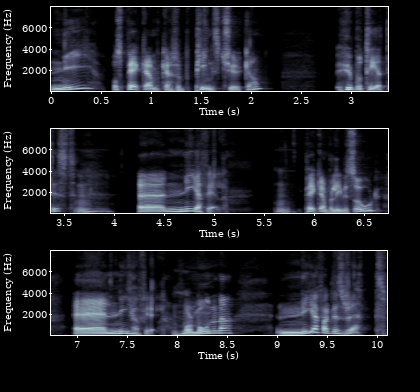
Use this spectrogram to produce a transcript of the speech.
ni, och så pekar han kanske på pingstkyrkan, hypotetiskt, Mm. eh, ni har fel. Mm. Pekar han på Livets Ord, eh, ni har fel. Mhm. Mormonerna, ni har faktiskt rätt.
